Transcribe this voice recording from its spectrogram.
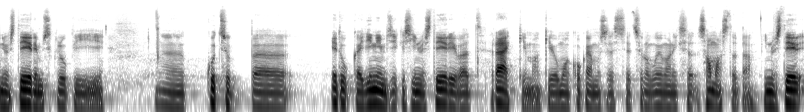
investeerimisklubi, kutsub edukaid inimesi, kes investeerivad, rääkimagi oma kogemusest, et sul on võimalik seda samastada. investeer-,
